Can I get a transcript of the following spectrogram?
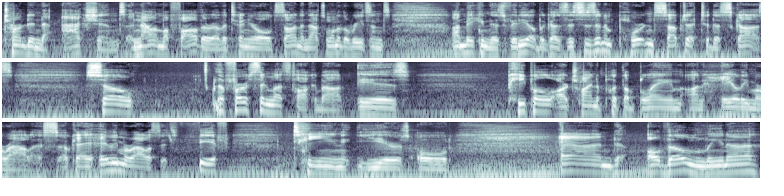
turned into actions. And now I'm a father of a 10 year old son. And that's one of the reasons I'm making this video because this is an important subject to discuss. So the first thing let's talk about is people are trying to put the blame on Haley Morales, okay? Haley Morales is 15 years old. And although Lena,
